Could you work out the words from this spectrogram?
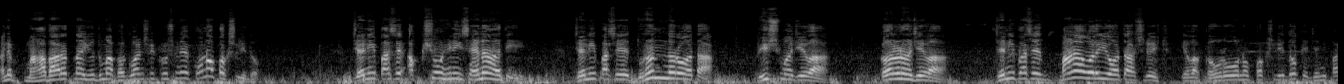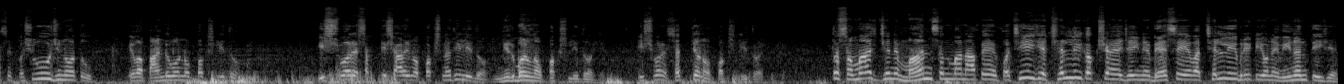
અને મહાભારતના યુદ્ધમાં ભગવાન શ્રી કૃષ્ણએ કોનો પક્ષ લીધો? જેની પાસે અક્ષોહિણી સેના હતી, જેની પાસે ધુરંધરો હતા, ભીષ્મ જેવા, કર્ણ જેવા, જેની પાસે બાણાવળીઓ હતા શ્રેષ્ઠ, એવા કૌરવોનો પક્ષ લીધો કે જેની પાસે કશું જ નહોતું? એવા પાંડવોનો પક્ષ લીધો? ઈશ્વરે શક્તિશાળીનો પક્ષ નથી લીધો, નિર્બળનો પક્ષ લીધો છે. ઈશ્વરે સત્યનો પક્ષ લીધો છે. તો સમાજ જેને માન સન્માન આપે પછી જે છેલ્લી કક્ષાએ જઈને બેસે એવા છેલ્લી બ્રિટીઓને વિનંતી છે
